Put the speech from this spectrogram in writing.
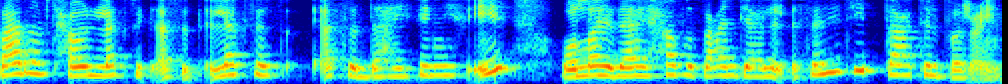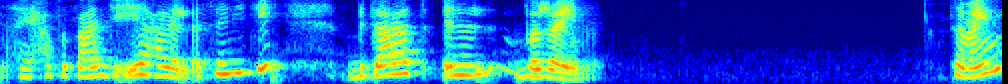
بعد ما بتحول ال lactic acid ال lactic acid ده هيفيدني في إيه؟ والله ده هيحافظ عندي على ال acidity بتاعة ال vagina. هيحافظ عندي إيه؟ على ال acidity بتاعة ال vagina. تمام؟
